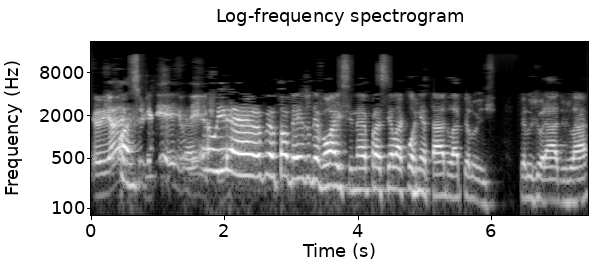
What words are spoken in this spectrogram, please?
Eu ia ah, sugerir ele, um deles. Eu, ia, eu, talvez o The Voice, né? Para ser lá cornetado lá pelos, pelos jurados lá.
